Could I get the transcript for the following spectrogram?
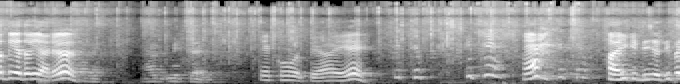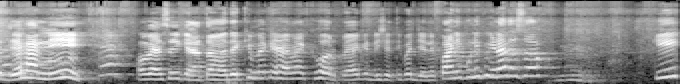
ਉਹ ਦੇ ਦਿਓ ਯਾਰ। ਇੱਕ ਹੋਰ ਪਿਆ ਏ। ਕਿੱਥੇ? ਕਿੱਥੇ ਹੈ? ਹਾਏ, ਕਿੱਡੀ ਛੇਤੀ ਭੱਜੇ ਹਾਨੀ ਉਹ ਵੈਸੇ ਹੀ ਕਹਿਤਾ ਮੈਂ, ਦੇਖੀ ਮੈਂ ਕਿਹਾ ਮੈਂ ਇੱਕ ਹੋਰ ਪਿਆ ਕਿੱਡੀ ਛੇਤੀ ਭੱਜੇ ਨੇ। ਪਾਣੀ ਪੂਣੀ ਪੀਣਾ ਦੱਸੋ? ਕੀ?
